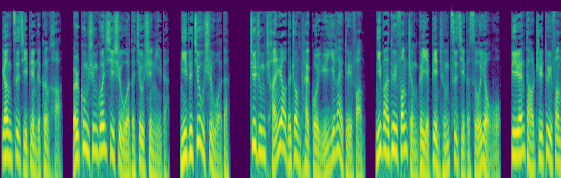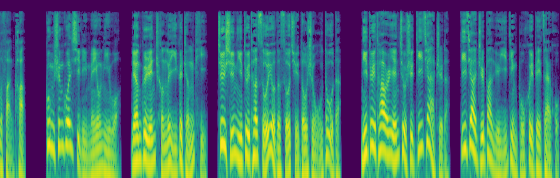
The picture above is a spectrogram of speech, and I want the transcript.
让自己变得更好。而共生关系是我的就是你的。你的就是我的，这种缠绕的状态过于依赖对方，你把对方整个也变成自己的所有物，必然导致对方的反抗。共生关系里没有你我，两个人成了一个整体，这时你对他所有的索取都是无度的，你对他而言就是低价值的。低价值伴侣一定不会被在乎。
